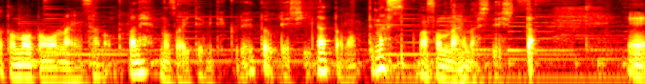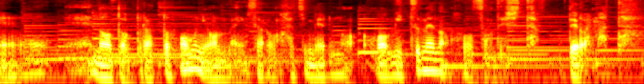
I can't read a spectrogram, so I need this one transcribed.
あとノートオンラインサロンとかね覗いてみてくれると嬉しいなと思ってます。まあそんな話でした。えー、ノートプラットフォームにオンラインサロンを始めるの3つ目の放送でした。ではまた。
